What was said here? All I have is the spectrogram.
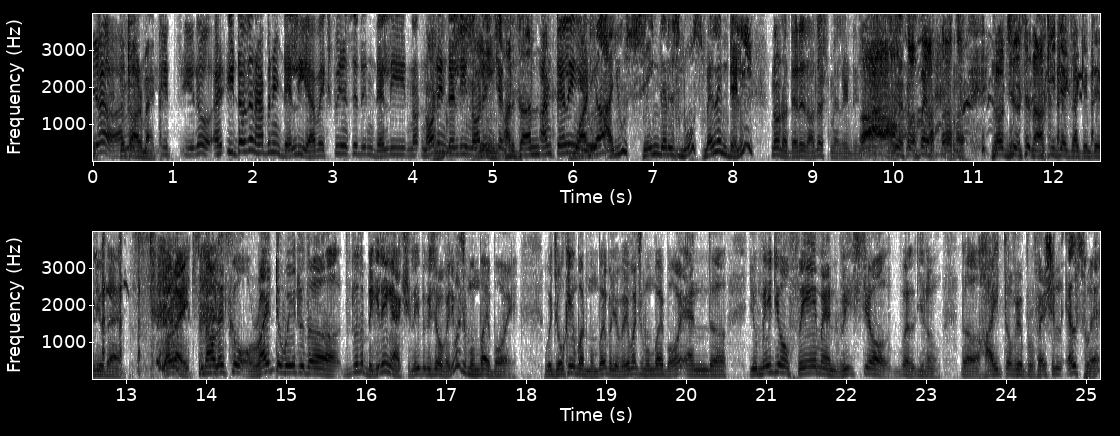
yeah, the I mean, tarmac. It, you know, it doesn't happen in Delhi. I've experienced it in Delhi. Not, not in Delhi. Not in Chennai. Arzan, I'm telling Wadia, you. are you saying there is no smell in Delhi? No, no, there is other smell in Delhi. Ah, not just an architect, I can tell you that. All right, so now let's go right away to the to the beginning, actually, because you're very much a Mumbai boy. We're joking about Mumbai, but you're very much a Mumbai boy, and uh, you made your fame and reached your well, you know, the height of your profession elsewhere,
